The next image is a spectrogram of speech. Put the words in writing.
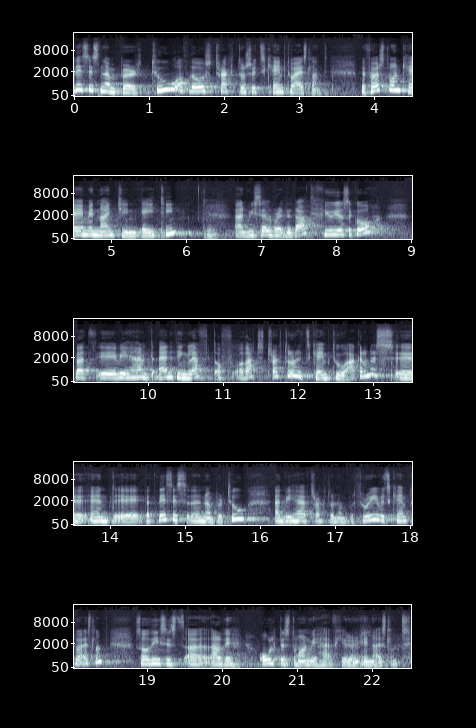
this is number two of those tractors which came to Iceland. The first one came in 1918, and we celebrated that a few years ago. But uh, we haven't anything left of, of that tractor. It came to Akranes, uh, and uh, but this is uh, number two, and we have tractor number three, which came to Iceland. So these is, uh, are the oldest one we have here Yes. in Iceland.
